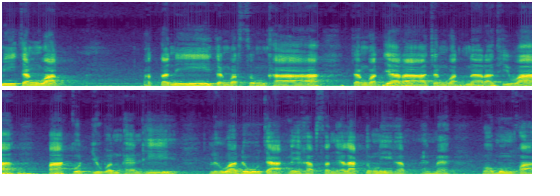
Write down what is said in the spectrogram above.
มีจังหวัดปัตตานี จังหวัดสงขลาจังหวัดยะลาจังหวัดนาราธิวาสปรากฏอยู่บนแผนที่ หรือว่าดูจากนี่ครับสัญลักษณ์ตรงนี้ครับเห็นไหมหัวมุมขวา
